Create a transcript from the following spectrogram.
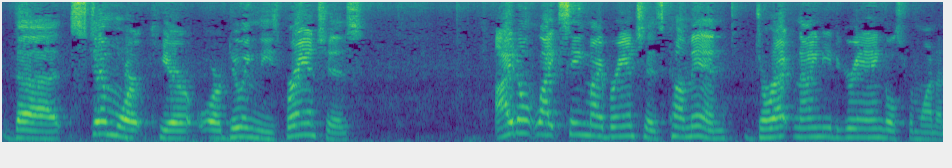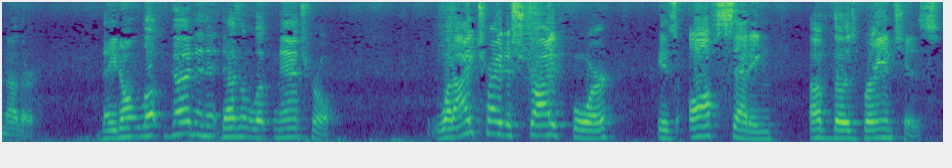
the stem work here or doing these branches, I don't like seeing my branches come in direct 90 degree angles from one another. They don't look good and it doesn't look natural. What I try to strive for is offsetting of those branches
